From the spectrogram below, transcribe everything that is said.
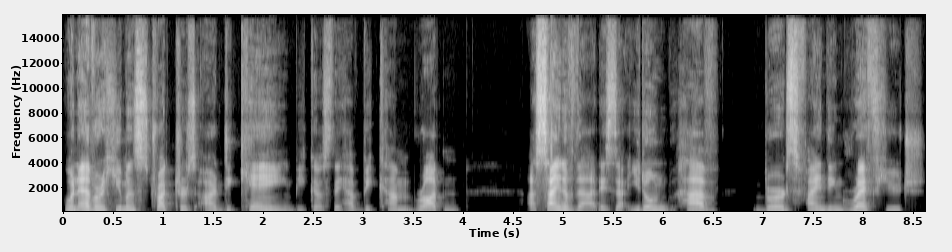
Whenever human structures are decaying because they have become rotten, a sign of that is that you don't have birds finding refuge,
